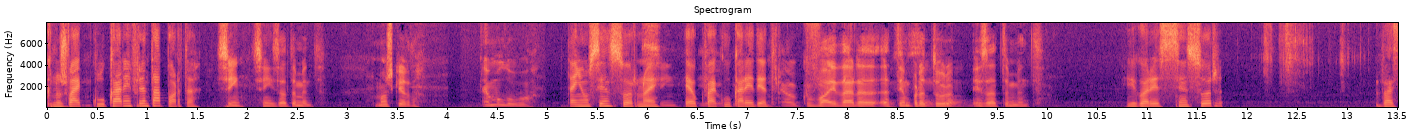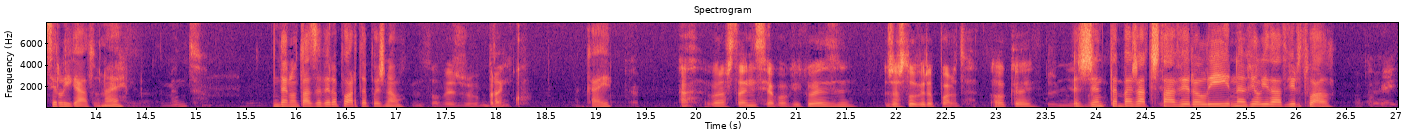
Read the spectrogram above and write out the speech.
Que nos vai colocar em frente à porta. Sim, sim, exatamente. Mão esquerda. É uma luva. Tem um sensor, não é? Sim. É o que vai colocar aí dentro. É o que vai dar a, a temperatura. Exatamente. E agora esse sensor vai ser ligado, não é? Exatamente. Ainda não estás a ver a porta, pois não? Eu só vejo branco. Ok. Ah, agora está a iniciar qualquer coisa. Já estou a ver a porta. Ok. A gente também já te está a ver ali na realidade virtual. Ok.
